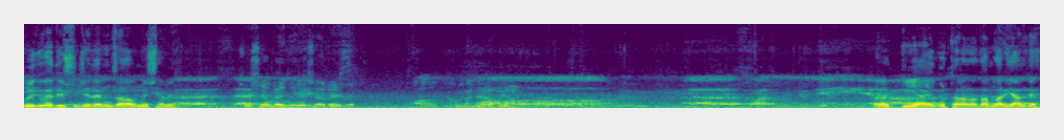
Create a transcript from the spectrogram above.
Duygu ve düşüncelerinizi alalım Yaşar Bey. Evet dünyayı kurtaran adamlar geldi.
